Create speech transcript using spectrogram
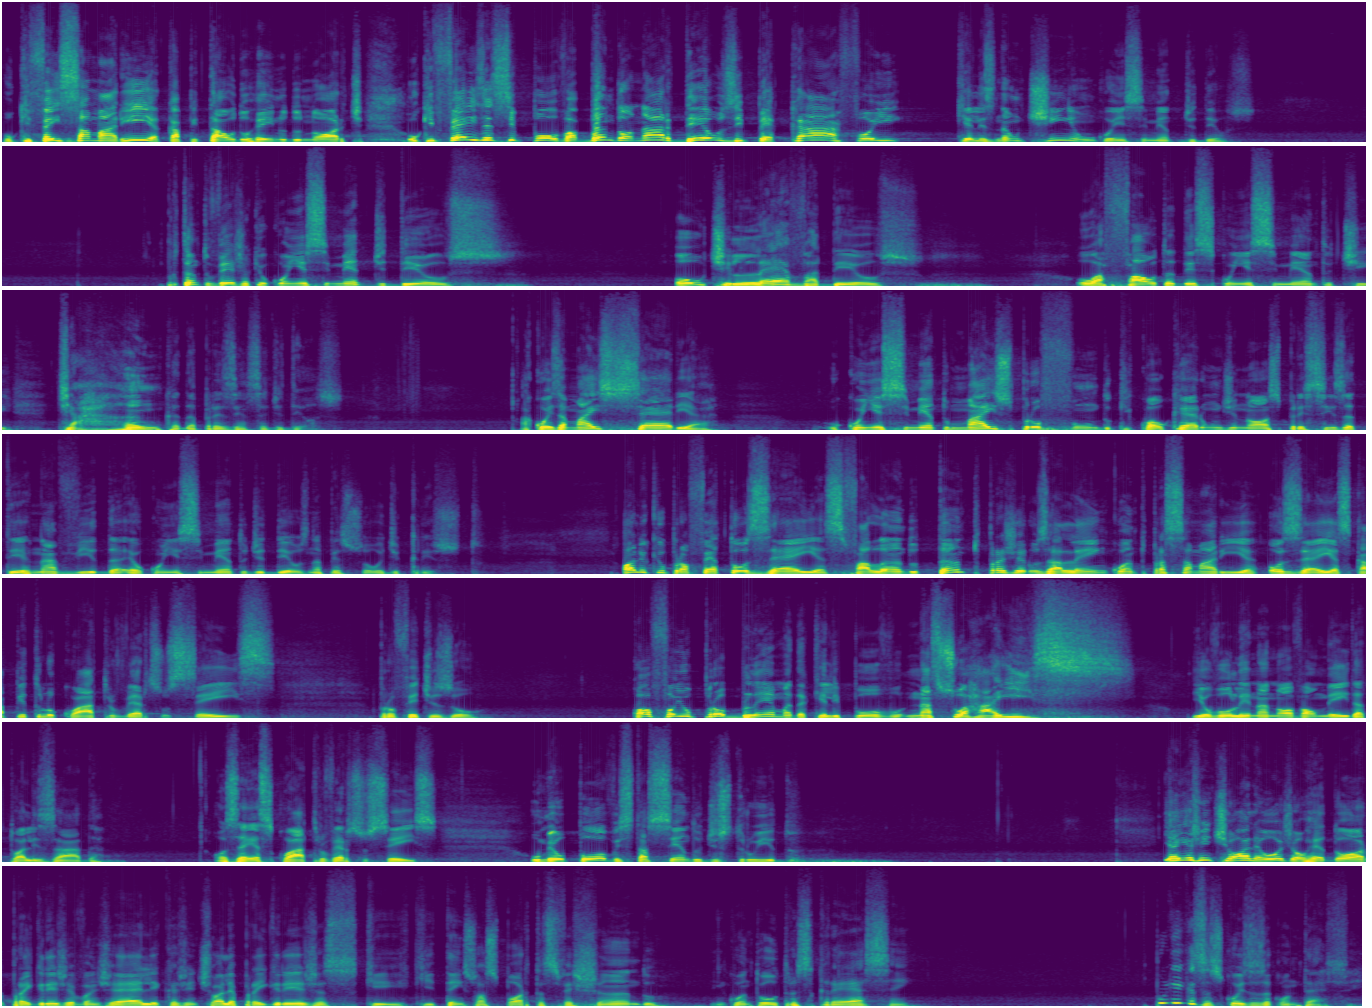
o que fez Samaria, capital do Reino do Norte, o que fez esse povo abandonar Deus e pecar foi que eles não tinham um conhecimento de Deus. Portanto, veja que o conhecimento de Deus ou te leva a Deus, ou a falta desse conhecimento te, te arranca da presença de Deus. A coisa mais séria, o conhecimento mais profundo que qualquer um de nós precisa ter na vida é o conhecimento de Deus na pessoa de Cristo. Olha o que o profeta Oséias, falando tanto para Jerusalém quanto para Samaria, Oséias, capítulo 4, verso 6, profetizou. Qual foi o problema daquele povo na sua raiz? E eu vou ler na nova Almeida atualizada. Oséias 4, verso 6. o meu povo está sendo destruído. E aí a gente olha hoje ao redor para a igreja evangélica, a gente olha para igrejas que, que têm suas portas fechando, enquanto outras crescem. Por que, que essas coisas acontecem?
